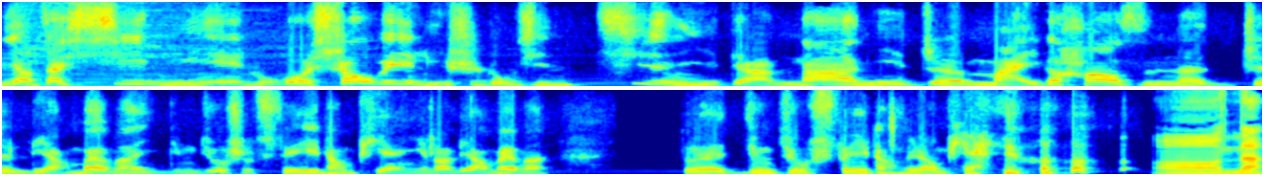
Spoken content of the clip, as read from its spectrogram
你想在悉尼，如果稍微离市中心近一点，那你这买一个 house，那这两百万已经就是非常便宜了。两百万，对，已经就非常非常便宜了。哦，那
